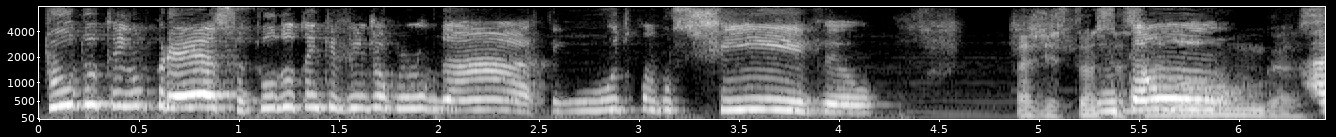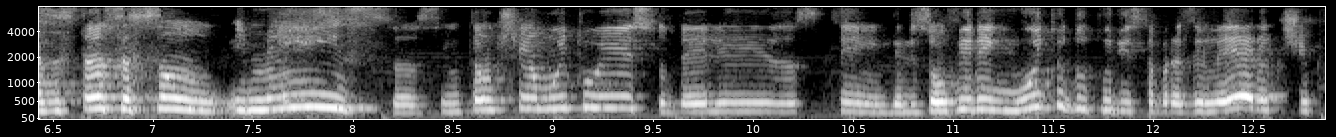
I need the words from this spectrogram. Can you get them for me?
tudo tem um preço, tudo tem que vir de algum lugar, tem muito combustível. As distâncias então, são longas. As distâncias são imensas. Então tinha muito isso deles, assim, deles ouvirem muito do turista brasileiro, tipo,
